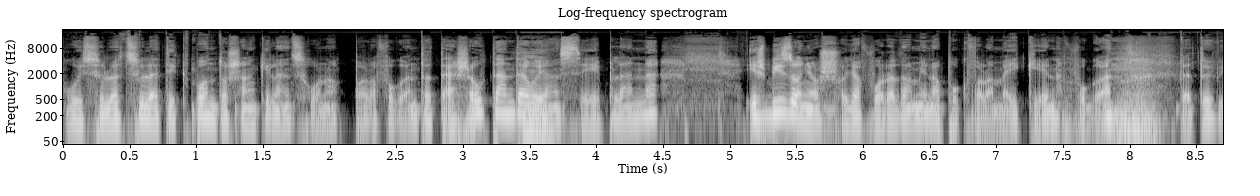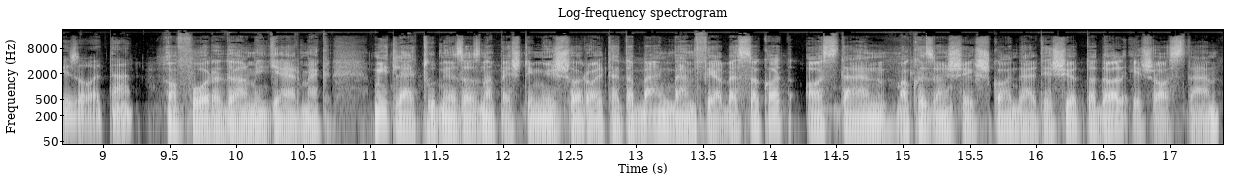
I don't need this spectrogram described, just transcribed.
újszülött születik pontosan kilenc hónappal a fogantatása után, de hmm. olyan szép lenne, és bizonyos, hogy a forradalmi napok valamelyikén fogant Petőfi Zoltán. A forradalmi gyermek. Mit lehet tudni az aznap esti műsorról? Tehát a bánkban félbeszakadt, aztán a közönség skandált és jött a dal, és aztán?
